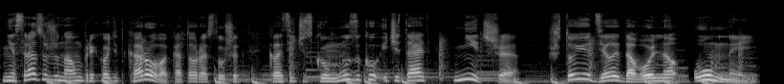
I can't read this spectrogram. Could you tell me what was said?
Мне сразу же на ум приходит корова, которая слушает классическую музыку и читает Ницше, что ее делает довольно умной.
